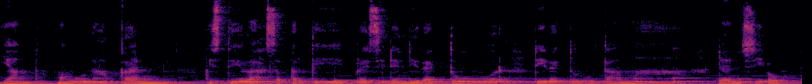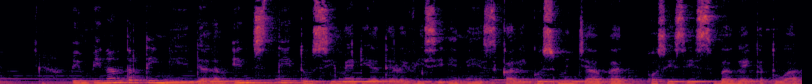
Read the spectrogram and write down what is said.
yang menggunakan istilah seperti presiden direktur, direktur utama, dan CEO. Pimpinan tertinggi dalam institusi media televisi ini sekaligus menjabat posisi sebagai ketua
